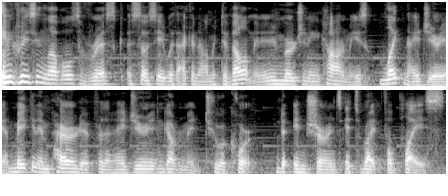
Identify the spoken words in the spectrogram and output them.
Increasing levels of risk associated with economic development in emerging economies like Nigeria make it imperative for the Nigerian government to accord insurance its rightful place.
